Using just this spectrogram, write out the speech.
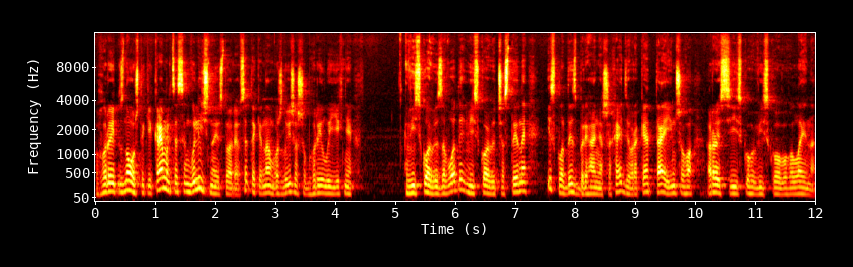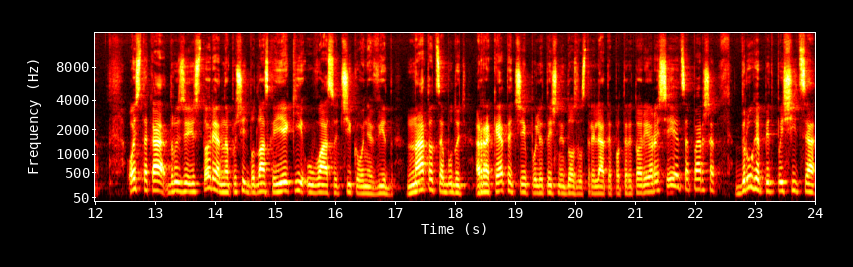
горить знову ж таки Кремль. Це символічна історія. Все таки нам важливіше, щоб горіли їхні військові заводи, військові частини і склади зберігання шахедів, ракет та іншого російського військового лайна. Ось така, друзі, історія. Напишіть, будь ласка, які у вас очікування від НАТО? Це будуть ракети чи політичний дозвіл стріляти по території Росії. Це перше. Друге, підпишіться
